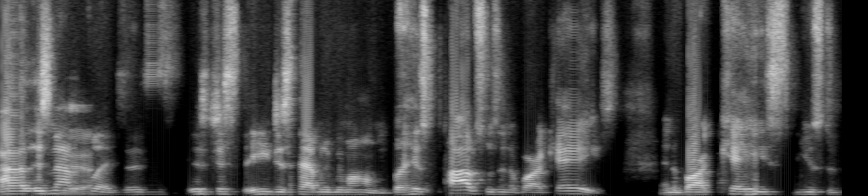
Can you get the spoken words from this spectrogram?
I, it's not Yeah. a flex. It's, it's just he just happened to be my homie. But his pops was in the Bar-Kays, and the Bar-Kays used to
